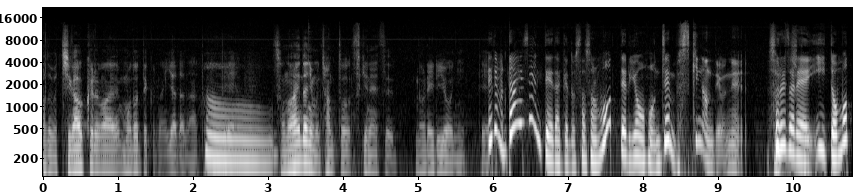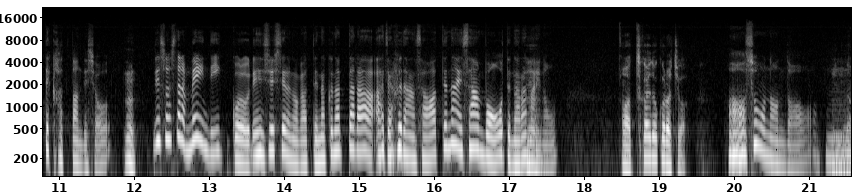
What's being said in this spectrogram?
例えば違う車で戻ってくるの嫌だなと思って、うん。その間にもちゃんと好きなやつ乗れるようにって。えでも大前提だけどさその持ってる4本全部好きなんだよねそれぞれいいと思って買ったんでしょ？うん。でそしたらメインで1個練習してるのがあってなくなったらあじゃあ普段触ってない3本をってならないの、あ使いどころは違う。ああそうなんだ。みんな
